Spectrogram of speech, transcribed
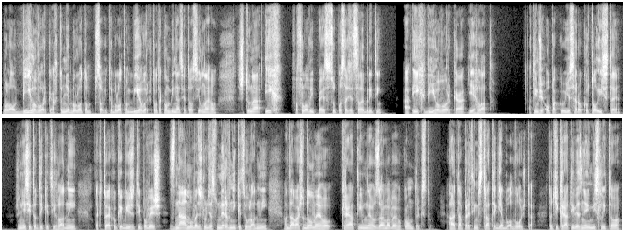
bola o výhovorkách, to nebolo o tom psovi, to bolo o tom výhovorkách, to bola tá kombinácia toho silného, že tu na ich Fofolový pes sú v podstate celebrity a ich výhovorka je hlad. A tým, že opakujú 10 rokov to isté, že nie si to ty, keď si hladný, tak to je ako keby, že ty povieš známu vec, že ľudia sú nervní, keď sú hladní a dávaš to do nového, kreatívneho, zaujímavého kontextu. Ale tá predtým stratégia bola dôležitá. To ti kreatívec nevymyslí to,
